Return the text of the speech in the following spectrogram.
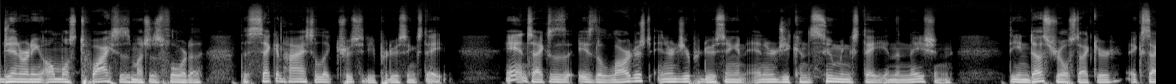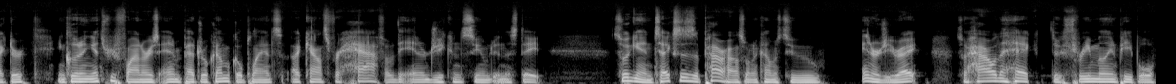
generating almost twice as much as Florida, the second highest electricity producing state. And Texas is the largest energy producing and energy consuming state in the nation. The industrial sector, sector, including its refineries and petrochemical plants, accounts for half of the energy consumed in the state. So again, Texas is a powerhouse when it comes to energy, right? So how the heck do 3 million people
